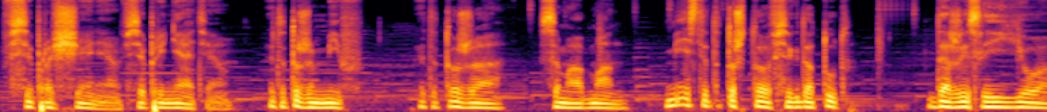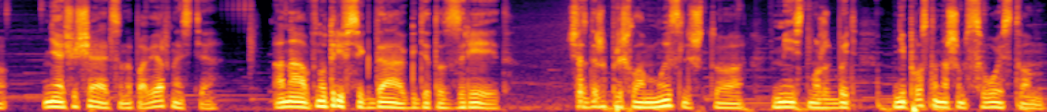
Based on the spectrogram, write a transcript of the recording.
всепрощением, всепринятием. Это тоже миф. Это тоже самообман. Месть — это то, что всегда тут. Даже если ее не ощущается на поверхности, она внутри всегда где-то зреет. Сейчас даже пришла мысль, что месть может быть не просто нашим свойством,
